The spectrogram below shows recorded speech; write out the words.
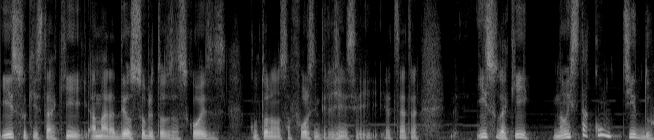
isso que está aqui, amar a Deus sobre todas as coisas, com toda a nossa força, inteligência etc., isso daqui não está contido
